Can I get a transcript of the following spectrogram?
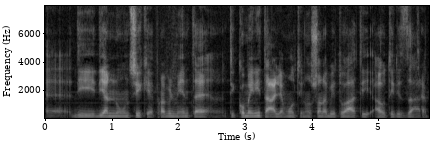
eh, di, di, annunzi che probabilmente come in Italia molti non sono abituati a utilizzare.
